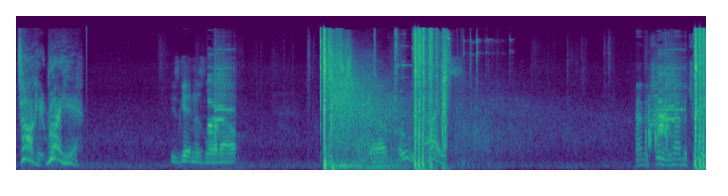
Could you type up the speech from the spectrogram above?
Target right here. He's getting his load out. Yep. Oh, nice. Behind the tree. Behind the tree.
